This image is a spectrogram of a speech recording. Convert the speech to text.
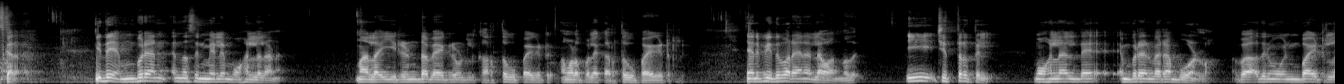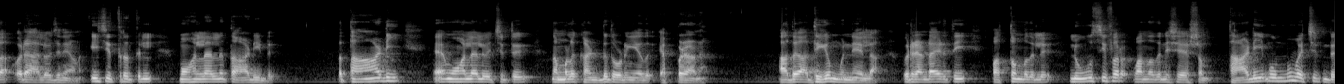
നമസ്കാരം. ഇത് എമ്പുരാൻ എന്ന സിനിമയിലെ മോഹൻലാലാണ്. നല്ല ഇരുണ്ട ബാക്ക്ഗ്രൗണ്ടിൽ കറുത്ത കുപ്പായിക്കിട്ട് നമ്മളെ പോലെ കറുത്ത കുപ്പായിക്കിട്ടിട്ട് ഞാനിപ്പോൾ ഇത് പറയാനല്ല വന്നത്. ഈ ചിത്രത്തിൽ മോഹൻലാലിന്റെ എമ്പുരാൻ വരാൻ പോവാണല്ലോ. അപ്പോൾ അതിന് മുൻപായിട്ടുള്ള ഒരാലോചനയാണ്. ഈ ചിത്രത്തിൽ മോഹൻലാലിന് താടിയുണ്ട്. അപ്പോൾ താടി മോഹൻലാൽ വെച്ചിട്ട് നമ്മൾ കണ്ടു തുടങ്ങിയത് എപ്പോഴാണ്? അത് അധികം മുന്നേ അല്ല. ഒരു രണ്ടായിരത്തി പത്തൊമ്പതിൽ ലൂസിഫർ വന്നതിന് ശേഷം താടി മുമ്പും വെച്ചിട്ടുണ്ട്.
